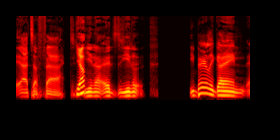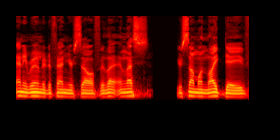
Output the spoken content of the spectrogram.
that's a fact. Yep. You know, it's you. You barely got any, any room to defend yourself unle- unless you're someone like Dave,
